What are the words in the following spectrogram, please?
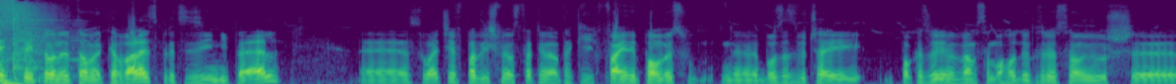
Cześć, z tej strony Tomek Kawalec, precyzyjni.pl. E, Słuchajcie, wpadliśmy ostatnio na taki fajny pomysł, e, bo zazwyczaj pokazujemy Wam samochody, które są już e,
